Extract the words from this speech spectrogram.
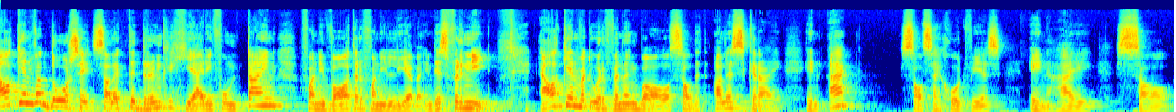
elkeen wat dors het, sal ek te drink gee uit die fontein van die water van die lewe en dis verniet. Elkeen wat oorwinning behaal, sal dit alles kry en ek sal sy God wees en hy sal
